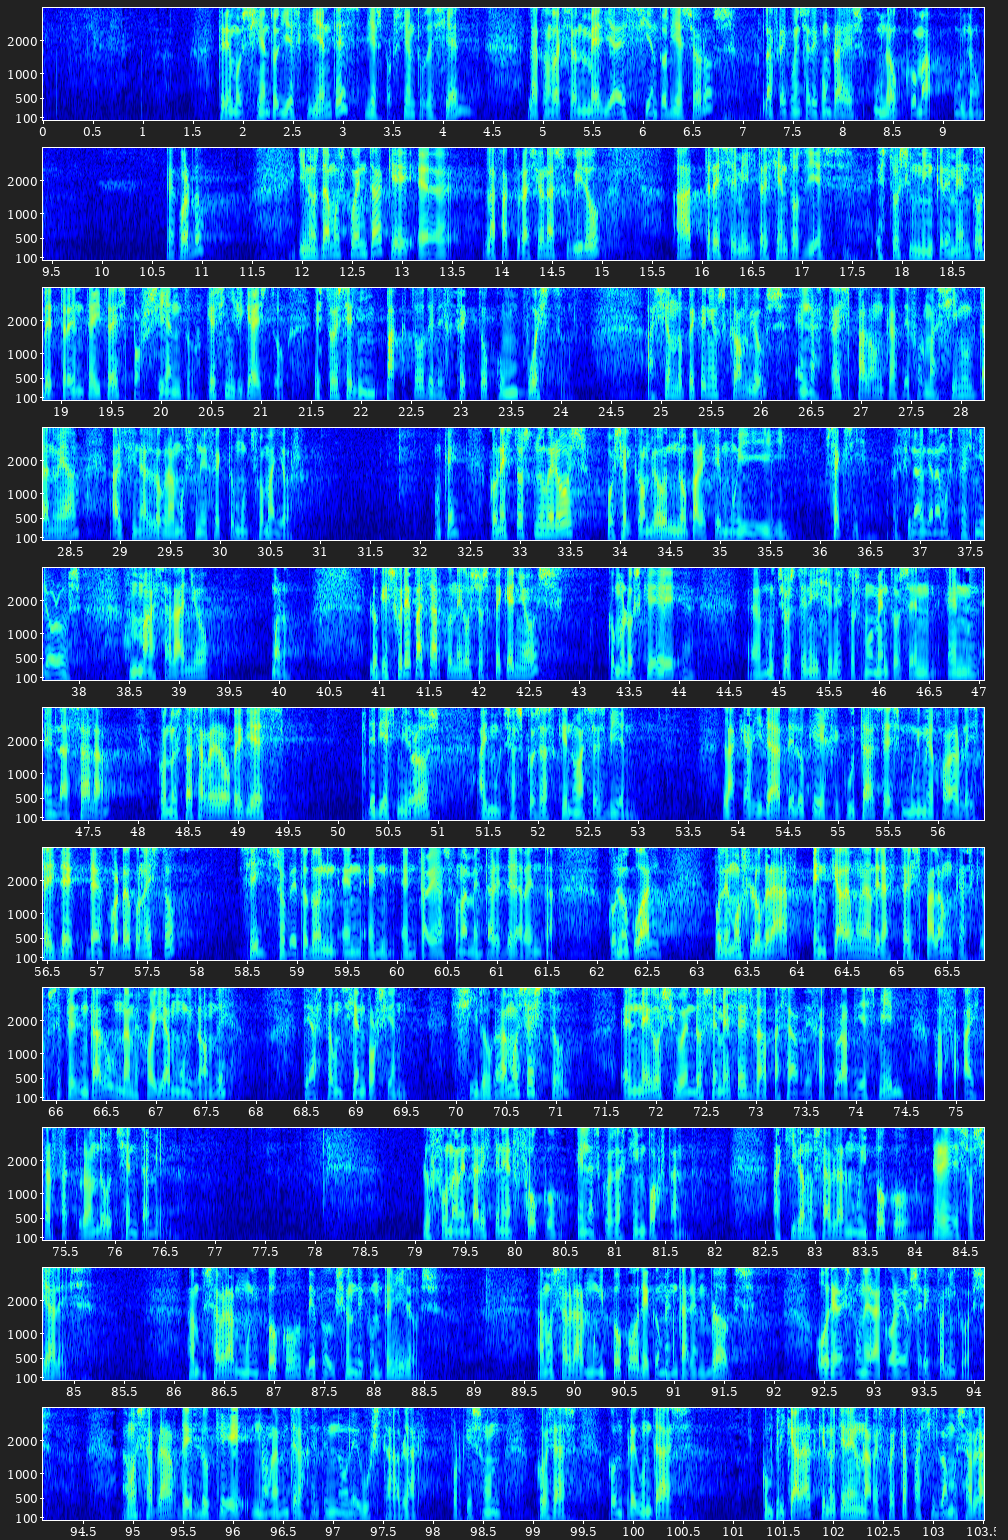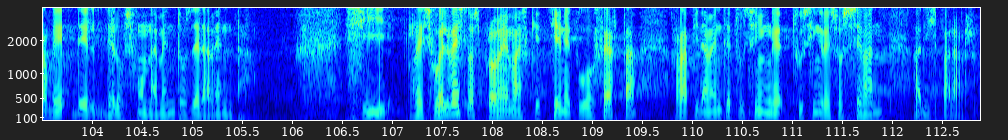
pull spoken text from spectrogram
Tenemos 110 clientes, 10% de 100, la transacción media es 110 euros, la frecuencia de compra es 1,1. ¿De acuerdo? Y nos damos cuenta que eh, la facturación ha subido a 13.310. Esto es un incremento de 33%. ¿Qué significa esto? Esto es el impacto del efecto compuesto. Haciendo pequeños cambios en las tres palancas de forma simultánea, al final logramos un efecto mucho mayor. Con estos números, pues el cambio no parece muy sexy. Al final ganamos 3.000 euros más al año. Bueno, lo que suele pasar con negocios pequeños, como los que eh, muchos tenéis en estos momentos en, la sala, cuando estás alrededor de 10 de 10.000 euros, hay muchas cosas que no haces bien. La calidad de lo que ejecutas es muy mejorable. ¿Estáis de, acuerdo con esto? Sí, sobre todo en tareas fundamentales de la venta. Con lo cual, podemos lograr en cada una de las tres palancas que os he presentado una mejoría muy grande, de hasta un 100%. Si logramos esto, el negocio en 12 meses va a pasar de facturar 10.000 a, estar facturando 80.000. Lo fundamental es tener foco en las cosas que importan. Aquí vamos a hablar muy poco de redes sociales. Vamos a hablar muy poco de producción de contenidos. Vamos a hablar muy poco de comentar en blogs o de responder a correos electrónicos. Vamos a hablar de lo que normalmente a la gente no le gusta hablar, porque son cosas con preguntas complicadas que no tienen una respuesta fácil. Vamos a hablar de, los fundamentos de la venta. Si resuelves los problemas que tiene tu oferta, rápidamente tus ingresos se van a disparar.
